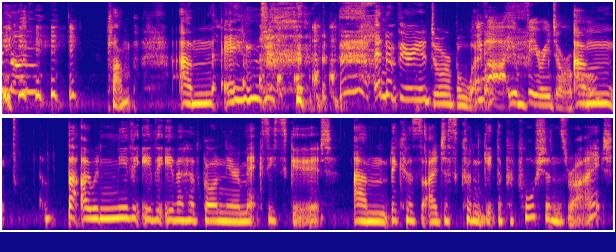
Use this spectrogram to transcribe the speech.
and I'm plump um, and in a very adorable way. You are. You're very adorable. Um, but I would never, ever, ever have gone near a maxi skirt um, because I just couldn't get the proportions right.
